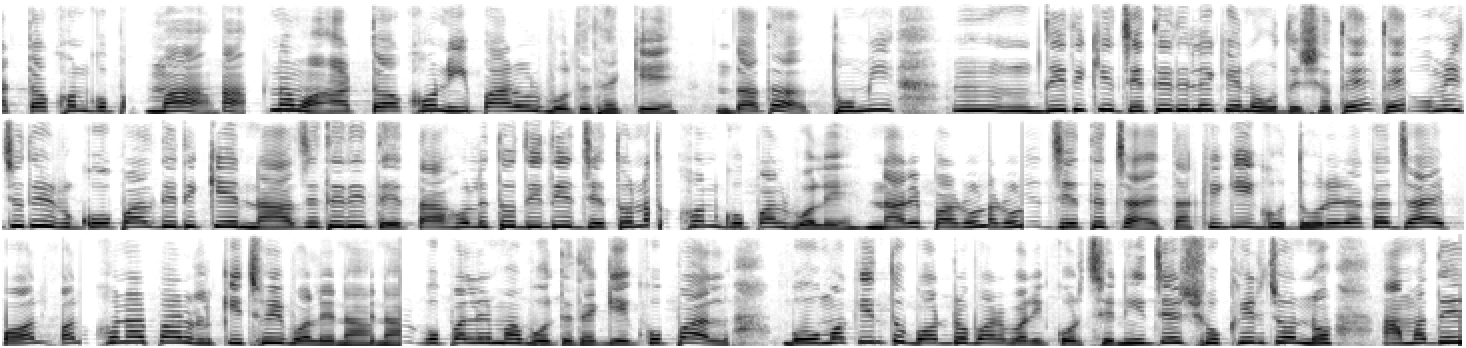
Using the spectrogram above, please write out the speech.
আর তখন গোপাল মা না মা আর তখনই পারুল বলতে থাকে, দাদা, তুমি দিদিকে যেতে দিলে কেন ওদের সাথে? তুমি যদি গোপাল দিদিকে না যেতে দিতে তাহলে তো দিদি যেত না। তখন গোপাল বলে, না রে পারুল যেতে চায়, তাকে কি ধরে রাখা যায় পল তখন আর পারুল কিছুই বলে না, গোপালের মা বলতে থাকে, গোপাল, বৌমা কিন্তু বড্ড বাড়াবাড়ি করছে। নিজের সুখের জন্য আমাদের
